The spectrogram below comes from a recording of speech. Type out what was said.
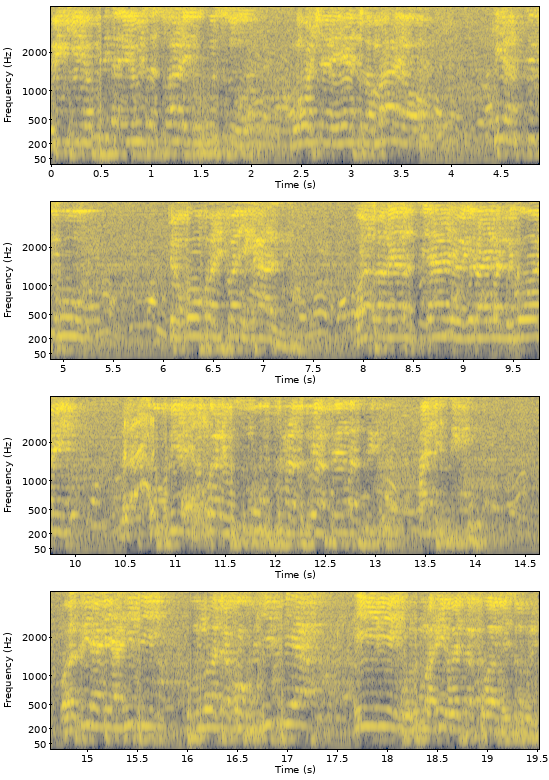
wiki iliyopita niliuliza swali kuhusu mochari yetu ambayo kila siku jokofu lifanye kazi, watu wanaenda Sidani, wengine wanaenda Migori, na jokofu hili ilikuwa ni usumbufu, tunatumia fedha siku hadi siku. Waziri aliahidi kununua jokofu jipya ili huduma hii iweze kuwa vizuri,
